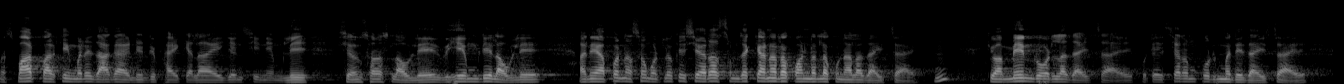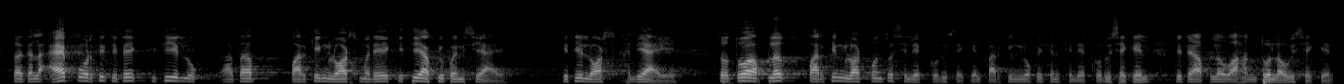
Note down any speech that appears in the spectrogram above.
मग स्मार्ट पार्किंगमध्ये जागा आयडेंटिफाय केला एजन्सी नेमली सेन्सर्स लावले व्ही एम डी लावले. आणि आपण असं म्हटलं की शहरात समजा कॅनरा कॉर्नरला कुणाला जायचं आहे किंवा मेन रोडला जायचं आहे कुठे शरमपूरमध्ये जायचं आहे तर त्याला ॲपवरती तिथे किती लोक आता पार्किंग लॉट्समध्ये किती ऑक्युपन्सी आहे किती लॉट्स खाली आहे तर तो आपलं पार्किंग लॉट पण तो सिलेक्ट करू शकेल पार्किंग लोकेशन सिलेक्ट करू शकेल तिथे आपलं वाहन तो लावू शकेल.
